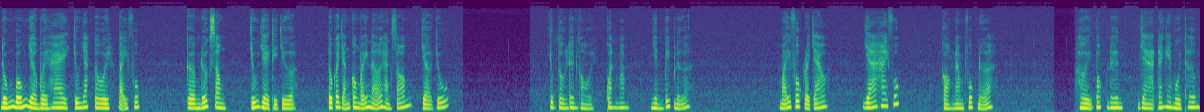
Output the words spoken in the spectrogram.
Đúng 4 giờ 12 chú nhắc tôi 7 phút. Cơm nước xong, chú về thì chừa. Tôi có dặn con bảy nở hàng xóm chờ chú. Chúng tôi lên ngồi, quanh mâm, nhìn bếp lửa. Mấy phút rồi cháu? Dạ 2 phút. Còn 5 phút nữa. Hơi bốc lên và đã nghe mùi thơm.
